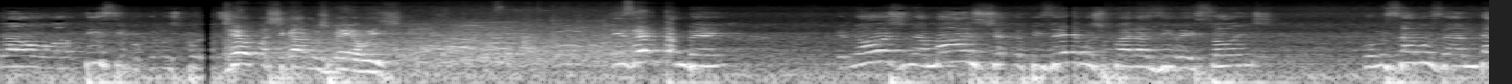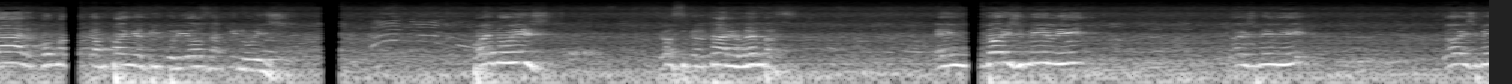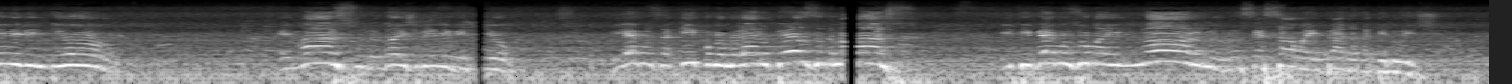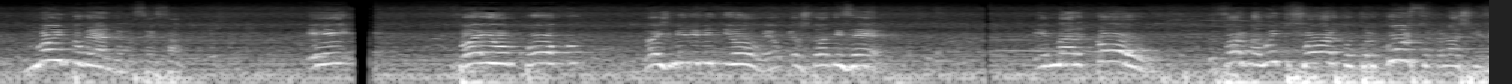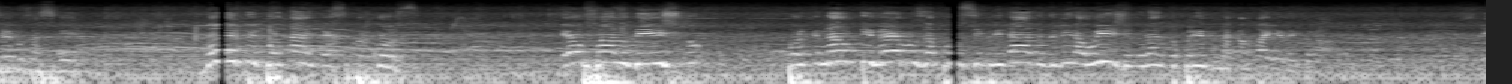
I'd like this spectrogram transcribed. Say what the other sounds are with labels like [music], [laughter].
lá ao Altíssimo que nos protegeu para chegarmos bem ao isto. Dizer também que nós, na marcha que fizemos para as eleições, começamos a andar com uma campanha vitoriosa aqui no IS. Foi no IS. Seu secretário, lembra-se? Em 2000 e 2000 e 2021, em março de 2021, viemos aqui comemorar o 13 de março e tivemos uma enorme recessão à entrada daqui do. Muito grande recessão. E foi um pouco 2021, é o que eu estou a dizer. E marcou de forma muito forte o percurso que nós fizemos a seguir. Muito importante esse percurso. Eu falo disto porque não tivemos a possibilidade de vir ao IGE durante o período da campanha eleitoral.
